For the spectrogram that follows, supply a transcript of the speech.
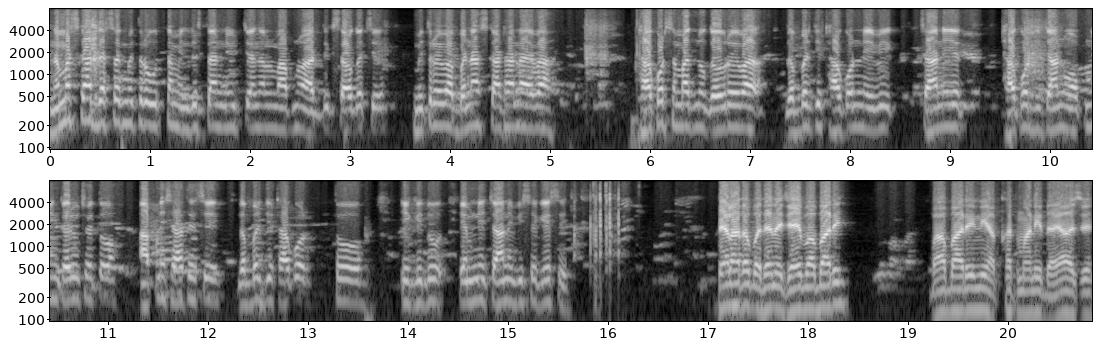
નમસ્કાર દર્શક મિત્રો, ઉત્તમ હિન્દુસ્તાન ન્યૂઝ ચેનલમાં આપનું હાર્દિક સ્વાગત છે. મિત્રો, એવા બનાસકાંઠાના એવા ઠાકોર સમાજનું ગૌરવ, એવા ગબ્બરજી ઠાકોરને એવી ચાની એક ઠાકોરજી ચાનું ઓપનિંગ કર્યું છે, તો આપણી સાથે છે ગબ્બરજી ઠાકોર. તો એ કીધું, એમની ચાની વિશે કહેશે. પેલા તો બધાને જય બાબારી. બાબારીની અખતમાની દયા છે.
